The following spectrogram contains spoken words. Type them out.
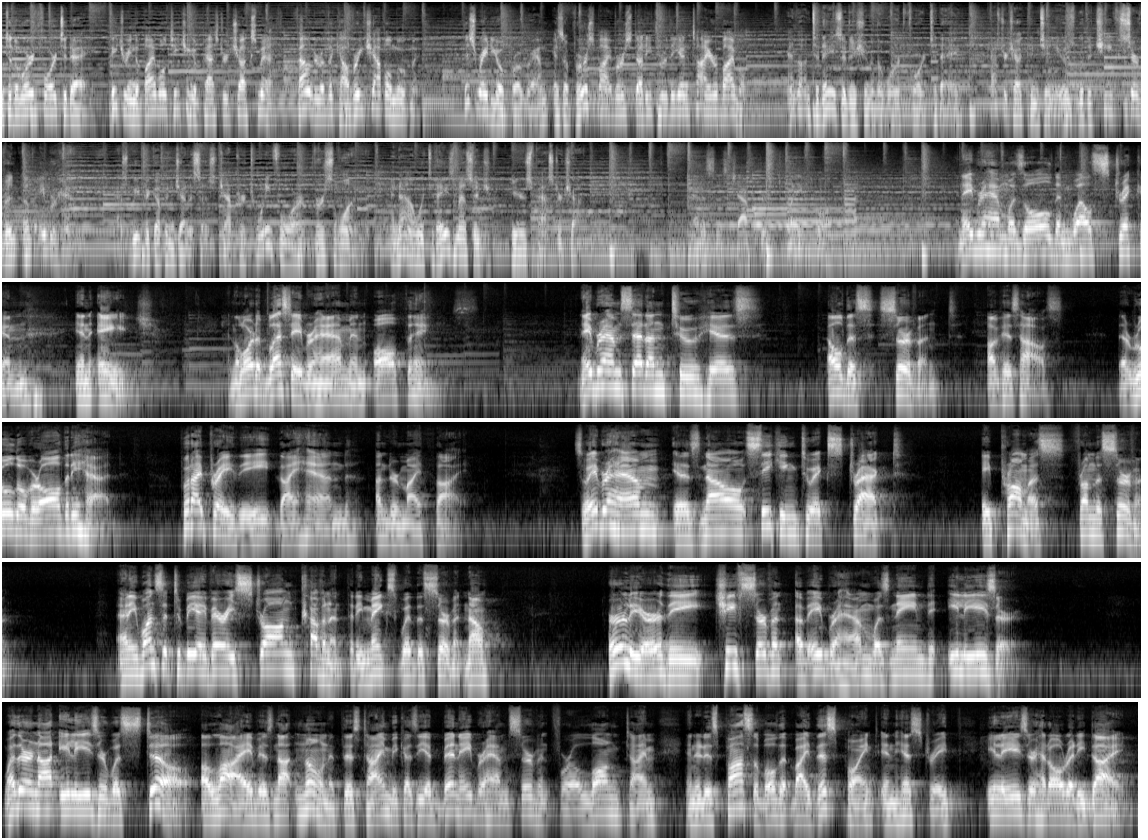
Welcome to the Word for Today, featuring the Bible teaching of Pastor Chuck Smith, founder of the Calvary Chapel Movement. This radio program is a verse by verse study through the entire Bible. And on today's edition of the Word for Today, Pastor Chuck continues with the chief servant of Abraham as we pick up in Genesis chapter 24, verse 1. And now, with today's message, here's Pastor Chuck. Genesis chapter 24. And Abraham was old and well stricken in age. And the Lord had blessed Abraham in all things. And Abraham said unto his eldest servant of his house, that ruled over all that he had, Put, I pray thee, thy hand under my thigh. So Abraham is now seeking to extract a promise from the servant. And he wants it to be a very strong covenant that he makes with the servant. Now, earlier, the chief servant of Abraham was named Eliezer. Whether or not Eliezer was still alive is not known at this time because he had been Abraham's servant for a long time and it is possible that by this point in history, Eliezer had already died.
